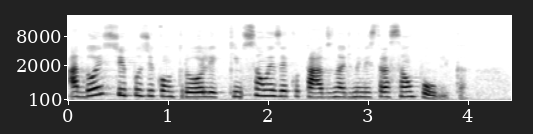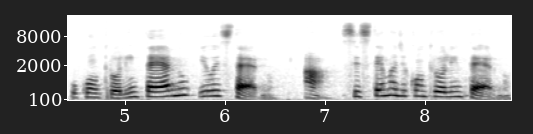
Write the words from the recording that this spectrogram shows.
Há dois tipos de controle que são executados na administração pública: o controle interno e o externo. A. Sistema de controle interno.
